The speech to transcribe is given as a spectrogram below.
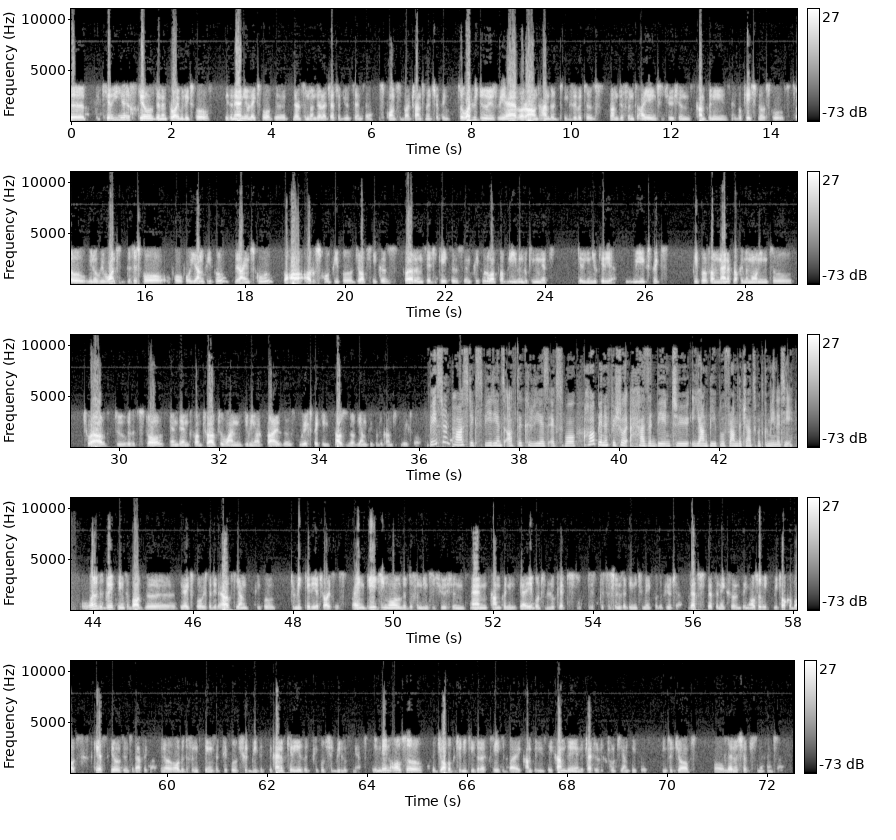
The Career Skills and Employment Expo is an annual expo of the Nelson Mandela Chatsworth Youth Center, sponsored by Transnet Shipping. So what we do is we have around 100 exhibitors from different IA institutions, companies, and vocational schools. So, you know, we want, this is for, for, for young people that are in school, for out of school people, job seekers, parents, educators, and people who are probably even looking at getting a new career. We expect people from 9 o'clock in the morning to 12 to visit stalls, and then from 12 to 1 giving out prizes. We're expecting thousands of young people to come to the expo. Based on past experience of the Careers Expo, how beneficial has it been to young people from the Chatsworth community? One of the great things about the, the expo is that it helps young people to make career choices. By engaging all the different institutions and companies, they are able to look at decisions that they need to make for the future. That's that's an excellent thing. Also, we, we talk about skills in South Africa. You know, all the different things that people should be, the, kind of careers that people should be looking at. And then also the job opportunities that are created by companies. They come there and they try to recruit young people into jobs or learnerships and things like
